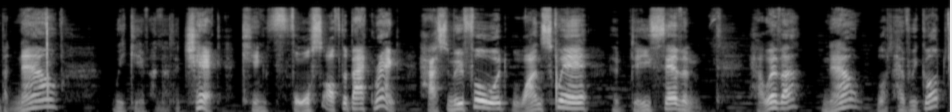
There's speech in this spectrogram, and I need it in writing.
But now we give another check. King force off the back rank, has to move forward one square, d7. However, now what have we got?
